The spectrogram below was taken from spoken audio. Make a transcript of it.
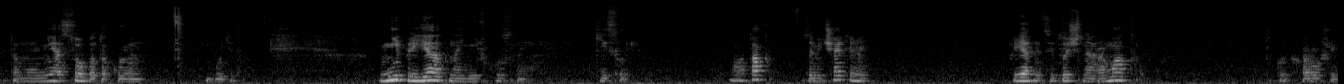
Поэтому не особо такой он будет. Неприятный, невкусный, кислый. Ну а так, замечательный. Приятный цветочный аромат. Такой хороший.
